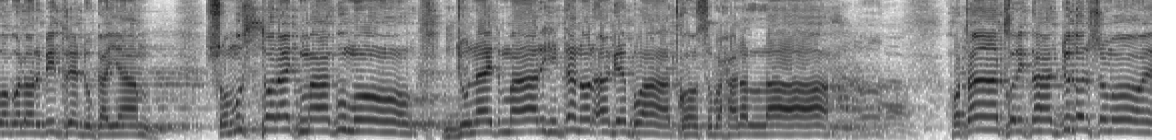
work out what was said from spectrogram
বগলর ভিতরে ঢুকাইয়াম। সমস্ত রাত মা গুমো জুনাইদ মার হিতানোর আগে বাত সুবহানাল্লাহ। হঠাৎ করে তাহাজ্জুদের সময়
